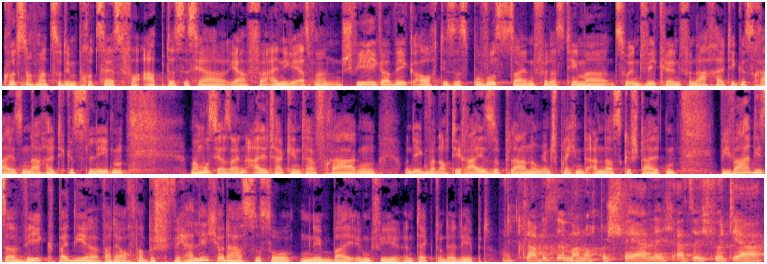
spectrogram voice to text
kurz nochmal zu dem Prozess vorab. Das ist ja, ja für einige erstmal ein schwieriger Weg, auch dieses Bewusstsein für das Thema zu entwickeln, für nachhaltiges Reisen, nachhaltiges Leben man muss ja seinen Alltag hinterfragen und irgendwann auch die Reiseplanung entsprechend anders gestalten. Wie war dieser Weg bei dir? War der auch mal beschwerlich oder hast du es so nebenbei irgendwie entdeckt und erlebt? Ich glaube, es ist immer noch beschwerlich. Also ich würde ja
